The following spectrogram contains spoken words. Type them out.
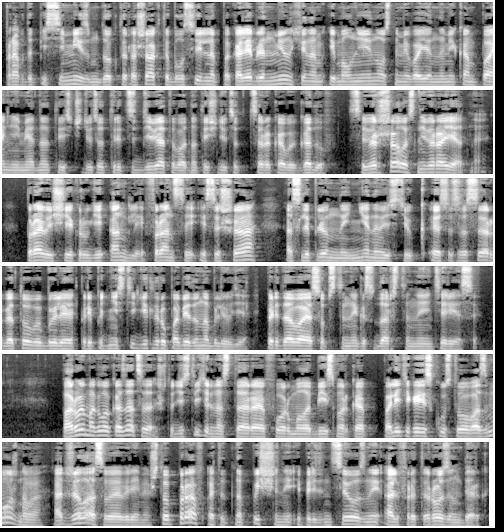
Правда, пессимизм доктора Шахта был сильно поколеблен Мюнхеном и молниеносными военными кампаниями 1939-1940-х годов. Совершалось невероятное. Правящие круги Англии, Франции и США, ослепленные ненавистью к СССР, готовы были преподнести Гитлеру победу на блюде, предавая собственные государственные интересы. Порой могло казаться, что действительно старая формула Бисмарка «политика искусства возможного» отжила свое время, что прав этот напыщенный и претенциозный Альфред Розенберг,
